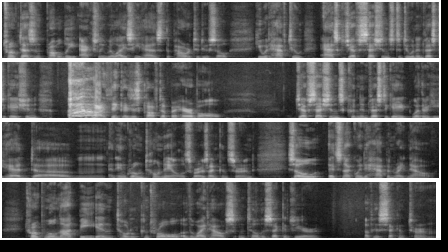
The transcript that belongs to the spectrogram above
Trump doesn't probably actually realize he has the power to do so. He would have to ask Jeff Sessions to do an investigation. I think I just coughed up a hairball. Jeff Sessions couldn't investigate whether he had um, an ingrown toenail, as far as I'm concerned. So it's not going to happen right now. Trump will not be in total control of the White House until the second year of his second term.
